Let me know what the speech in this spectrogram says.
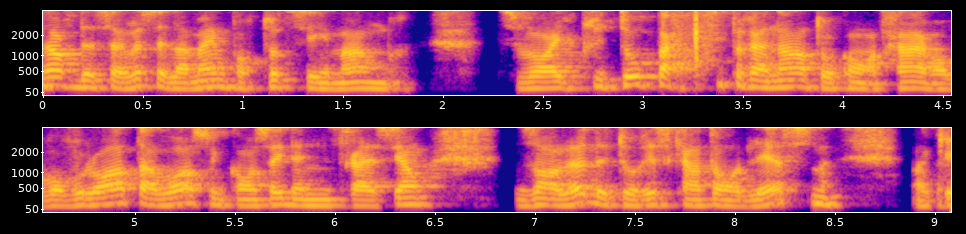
offre de service est la même pour tous ses membres. Tu vas être plutôt partie prenante, au contraire. On va vouloir t'avoir sur le conseil d'administration, disons-le, de Tourisme Canton de l'Est, OK?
